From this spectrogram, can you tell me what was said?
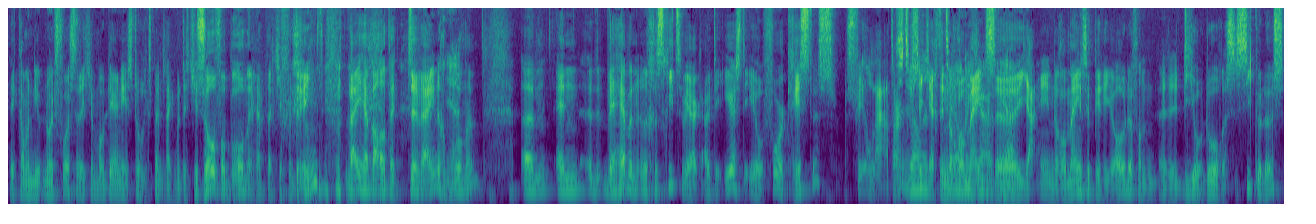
ik kan me niet- nooit voorstellen dat je moderne historicus bent. Lijkt me dat je zoveel bronnen hebt dat je verdrinkt. Wij hebben altijd te weinig Ja. bronnen. Ehm, en eh, we hebben een geschiedswerk uit de eerste eeuw voor Christus. Dus veel later. Dus zit je echt in de 200 Romeinse, jaar, ja. ja, in de Romeinse periode van eh, Diodorus Siculus.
